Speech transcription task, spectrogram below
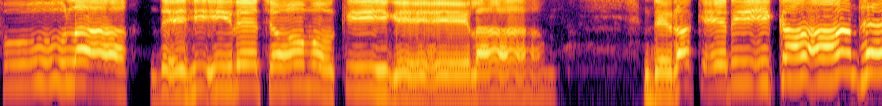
ফুলা দেহিরে চমকি গেলাম দেউরা কেরি কাঁধে,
